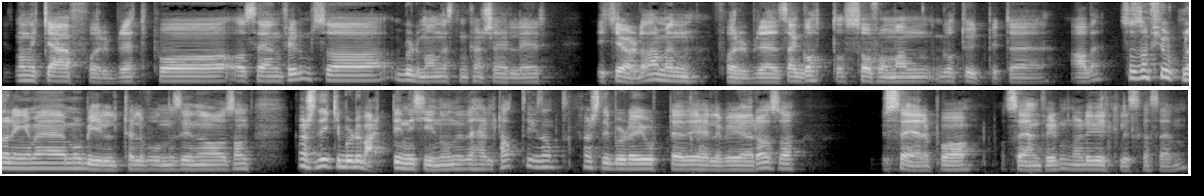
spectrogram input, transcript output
hvis man ikke er forberedt på å se en film, så burde man nesten kanskje heller ikke gjøre det, da, men forberede seg godt, og så får man godt utbytte av det. Sånn som 14-åringer med mobiltelefonene sine og sånn. Kanskje de ikke burde vært inne i kinoen i det hele tatt. ikke sant? Kanskje de burde gjort det de heller vil gjøre, og så fokusere på å se en film når de virkelig skal se den.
